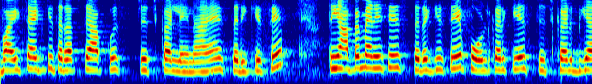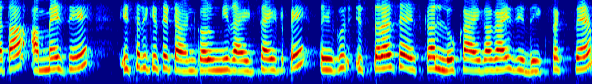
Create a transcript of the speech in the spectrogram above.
वाइट साइड की तरफ़ से आपको स्टिच कर लेना है इस तरीके से। तो यहाँ पे मैंने इसे इस तरीके से फोल्ड करके स्टिच कर दिया था। अब मैं इसे इस तरीके से टर्न करूँगी राइट साइड पे। तो ये कुछ इस तरह से इसका लुक आएगा गाइज़ ये देख सकते हैं।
